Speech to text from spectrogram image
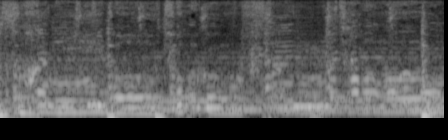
سخنی با تو گفتن نتوانم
